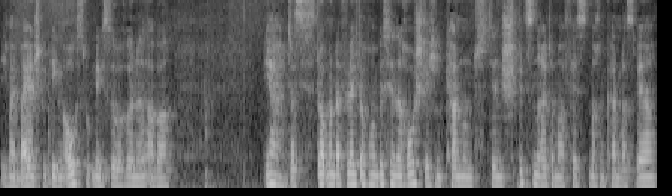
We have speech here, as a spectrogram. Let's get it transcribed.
Ich meine, Bayern spielt gegen Augsburg nächste Woche, ne? Aber ja, dass Dortmund da vielleicht auch mal ein bisschen rausstechen kann und den Spitzenreiter mal festmachen kann, das wäre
